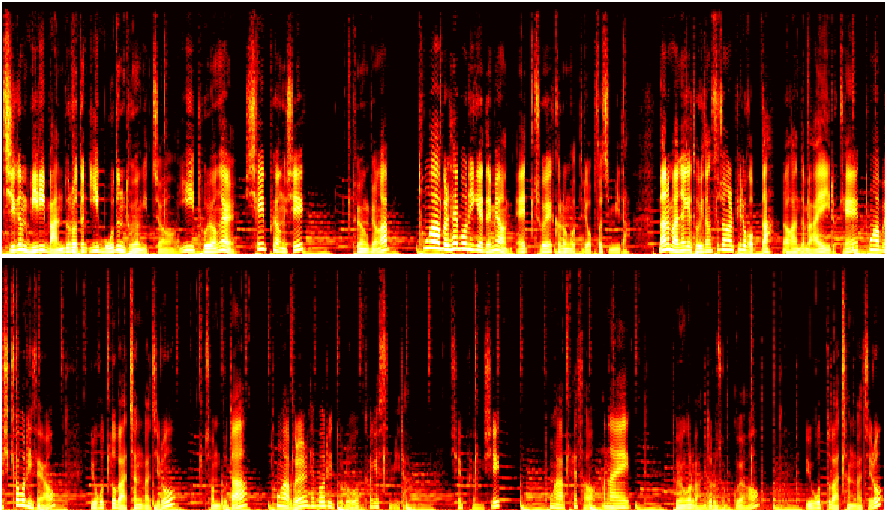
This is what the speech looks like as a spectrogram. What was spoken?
지금 미리 만들어둔 이 모든 도형 있죠? 이 도형을 shape 형식 도형 병합 통합을 해버리게 되면 애초에 그런 것들이 없어집니다. 나는 만약에 더 이상 수정할 필요가 없다 라고 한다면 아예 이렇게 통합을 시켜버리세요 요것도 마찬가지로 전부 다 통합을 해버리도록 하겠습니다. shape 형식 통합해서 하나의 도형으로 만들어 줬고요. 요것도 마찬가지로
